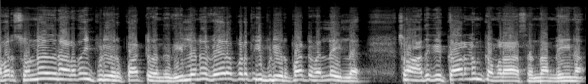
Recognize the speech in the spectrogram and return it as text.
அவர் சொன்னதுனால தான் இப்படி ஒரு பாட்டு வந்தது. இல்லைன்னா வேற படத்துக்கு இப்படி ஒரு பாட்டு வரல இல்லை. ஸோ அதுக்கு காரணம் கமலஹாசன் தான் மெயினாக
